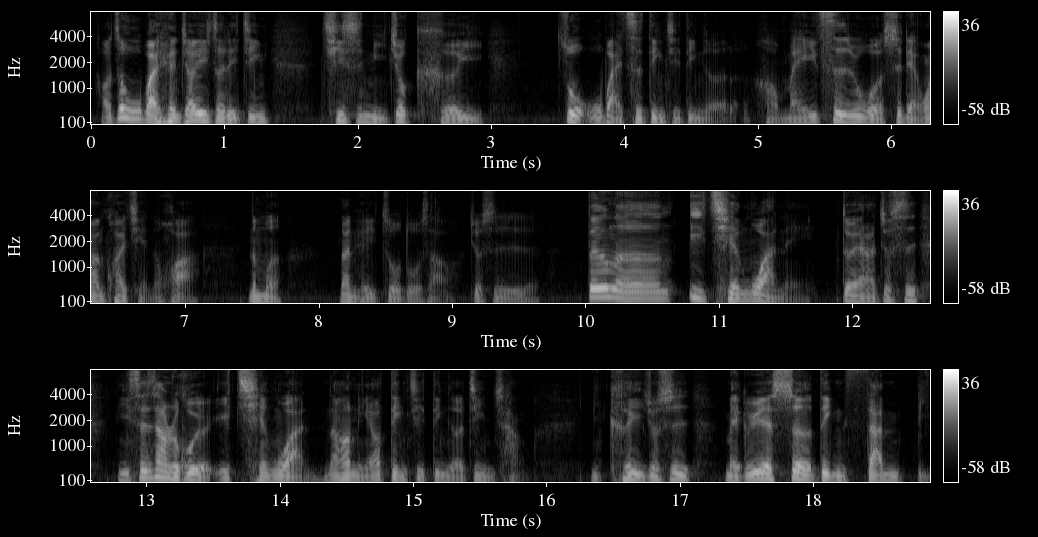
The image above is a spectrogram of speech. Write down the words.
好，这五百元交易折抵金。其实你就可以做五百次定期定额了。好，每一次如果是两万块钱的话，那么那你可以做多少？就是噔噔一千万诶、对啊，就是你身上如果有一千万，然后你要定期定额进场，你可以就是每个月设定三笔，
